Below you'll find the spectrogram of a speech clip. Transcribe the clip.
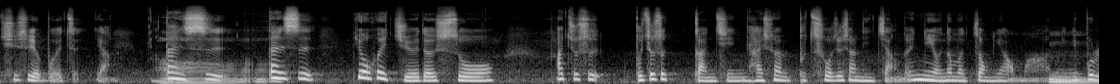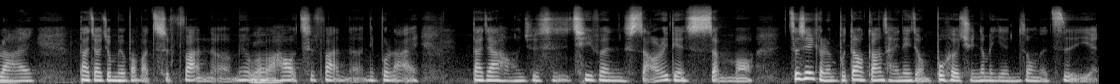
其实也不会怎样。”但是，哦但是又会觉得说：“啊，就是不就是感情还算不错？就像你讲的，你有那么重要吗？你你不来，大家就没有办法吃饭了，没有办法好好吃饭了。你不来，大家好像就是气氛少了一点什么。这些可能不到刚才那种不合群那么严重的字眼，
